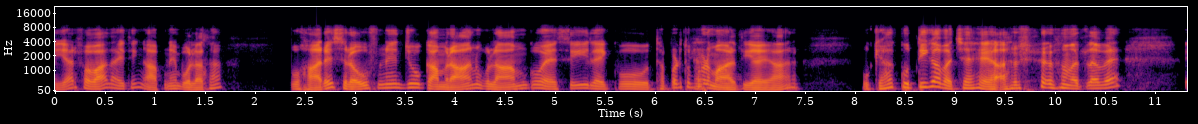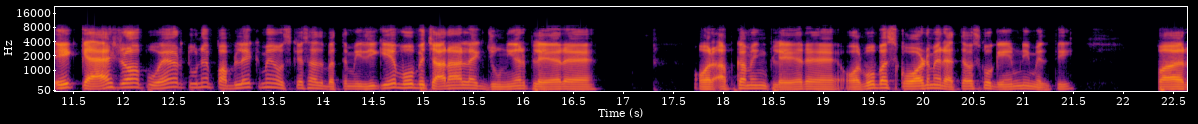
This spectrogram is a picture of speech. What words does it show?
یار فواد آئی تھنک آپ نے بولا تھا وہ حارث رؤف نے جو کامران غلام کو ایسی لائک وہ تھپڑ تھپڑ مار دیا یار۔ وہ کیا کتی کا بچہ ہے یار؟ مطلب ہے، ایک کیش ڈراپ ہوا ہے اور تو نے پبلک میں اس کے ساتھ بدتمیزی کی ہے۔ وہ بیچارہ لائک جونیئر پلیئر ہے اور اپ کمنگ پلیئر ہے اور وہ بس اسکواڈ میں رہتا ہے، اس کو گیم نہیں ملتی۔ پر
